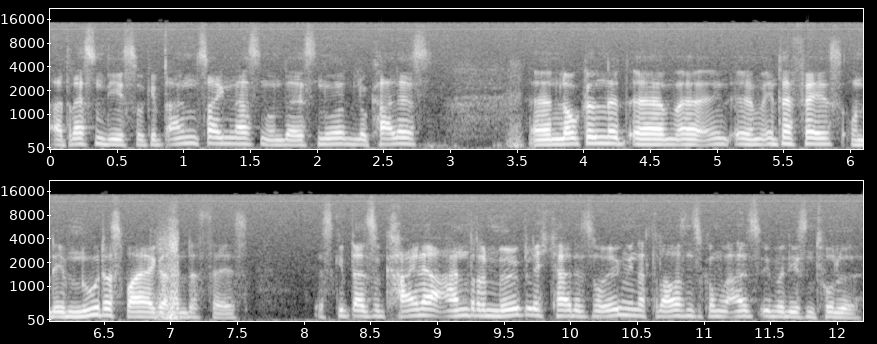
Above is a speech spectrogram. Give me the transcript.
Adressen, die es so gibt, anzeigen lassen und da ist nur ein lokales äh, Local Net, ähm, äh, äh, Interface und eben nur das WireGuard Interface. Es gibt also keine andere Möglichkeit, jetzt noch irgendwie nach draußen zu kommen, als über diesen Tunnel.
